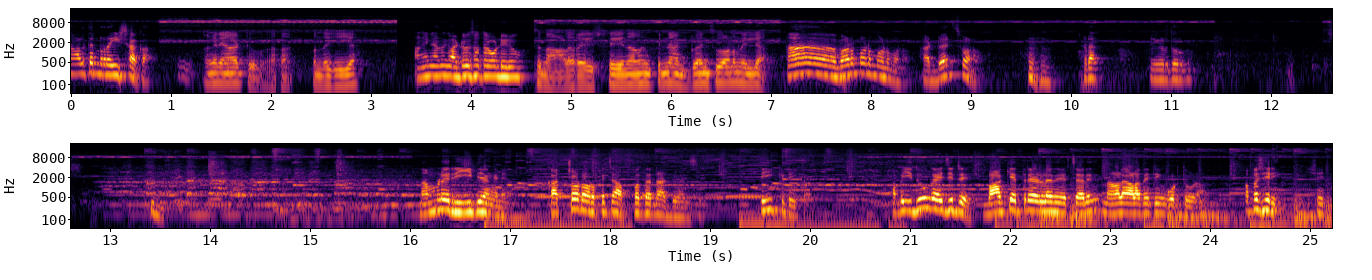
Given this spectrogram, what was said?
നാളെ തന്നെ രജിസ്റ്റർ ആക്കാം. അങ്ങനെ ആട്ടു. അതാ ഇപ്പം എന്താ ചെയ്യുക അങ്ങനെയാണെങ്കിൽ അഡ്വാൻസ് എത്ര കൊണ്ടുവരും? നാളെ രജിസ്റ്റർ ചെയ്യുന്നതാണെങ്കിൽ പിന്നെ അഡ്വാൻസ് വേണമെന്നില്ല. ആ വേണം വേണം വേണം വേണം. അഡ്വാൻസ് വേണം. എടാ നീ എടുത്ത് കൊടുക്കും നമ്മളെ രീതി അങ്ങനെയാണ് കച്ചവടം ഉറപ്പിച്ച അപ്പം തന്നെ അഡ്വാൻസ് ടീക്ക് ടീക്ക. അപ്പോൾ ഇതും കഴിച്ചിട്ട് ബാക്കി എത്രയുള്ളതെന്ന് വെച്ചാൽ നാളെ അളന്നിട്ടും കൊടുത്തു വിടാം. അപ്പോൾ ശരി ശരി.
